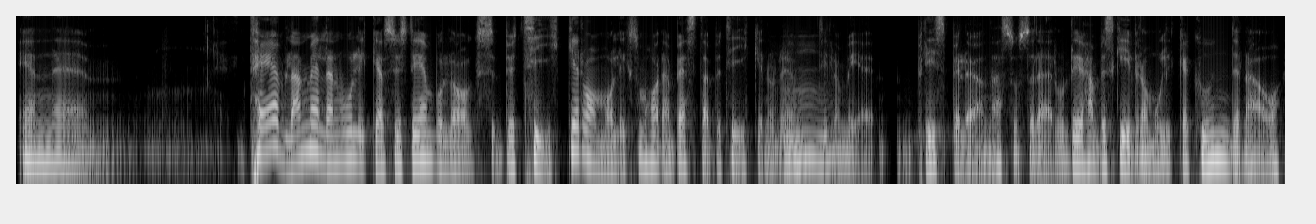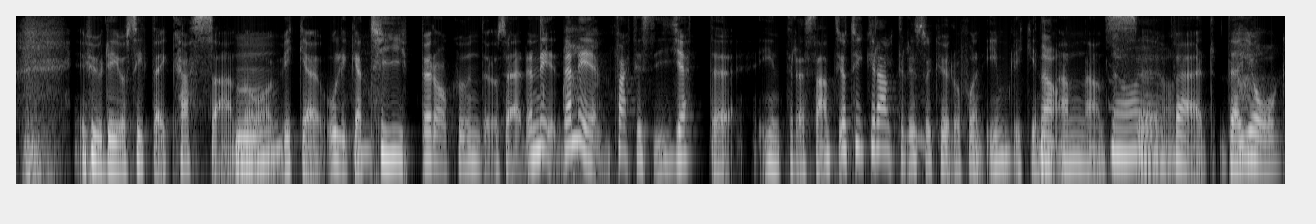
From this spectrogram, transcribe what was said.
en eh, tävlan mellan olika systembolags butiker om att liksom ha den bästa butiken och det Mm. till och med prisbelönas och sådär. Och det han beskriver de olika kunderna och hur det är att sitta i kassan Mm. och vilka olika typer av kunder och sådär. Den är, den är faktiskt jätteintressant. Jag tycker alltid det är så kul att få en inblick i någon Ja. annans Ja, ja, eh, värld. Där jag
